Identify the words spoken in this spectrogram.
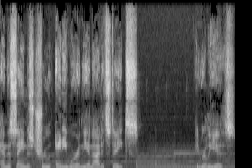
And the same is true anywhere in the United States. It really is.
